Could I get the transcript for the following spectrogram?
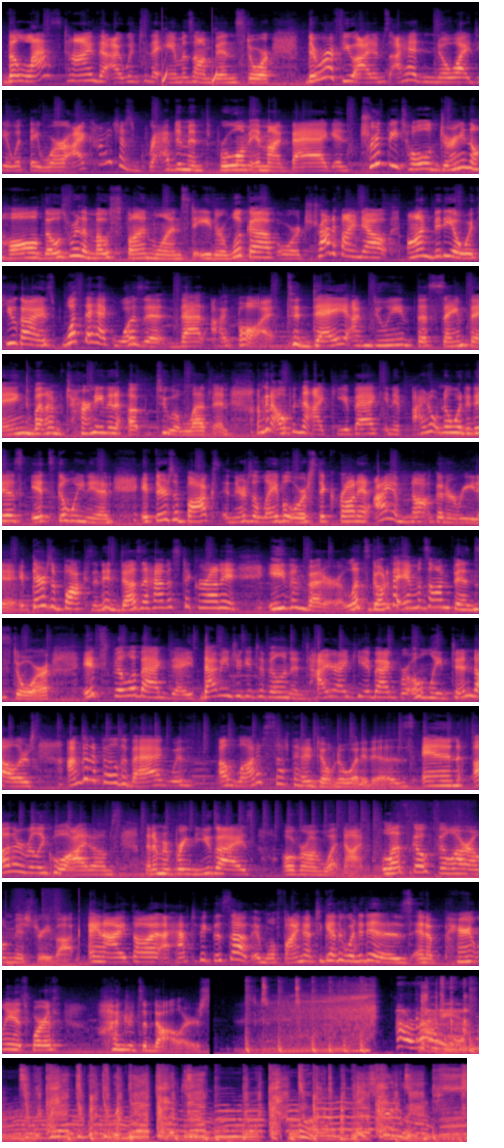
The last time that I went to the Amazon bin store, there were a few items I had no idea what they were. I kind of just grabbed them and threw them in my bag. And truth be told, during the haul, those were the most fun ones to either look up or to try to find out on video with you guys, what the heck was it that I bought? Today, I'm doing the same thing, but I'm turning it up to 11. I'm gonna open the Ikea bag, and if I don't know what it is, it's going in. If there's a box and there's a label or a sticker on it, I am not gonna read it. If there's a box and it doesn't have a sticker on it, even better. Let's go to the Amazon bin store. It's fill a bag day. That means you get to fill an entire Ikea bag for only $10. I'm gonna fill the bag with a lot of stuff that I don't know what it is and other really cool items that I'm gonna bring to you guys over on Whatnot. Let's go fill our own mystery box. And I thought I have to pick this up and we'll find out together what it is. And apparently it's worth hundreds of dollars. I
